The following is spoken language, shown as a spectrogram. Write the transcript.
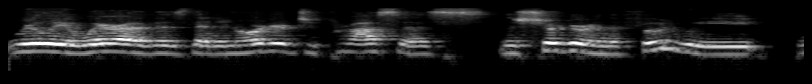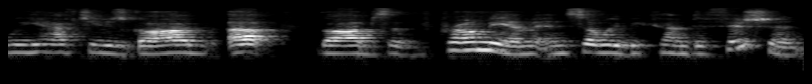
really aware of is that in order to process the sugar in the food we eat, we have to use gob up gobs of chromium, and so we become deficient.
